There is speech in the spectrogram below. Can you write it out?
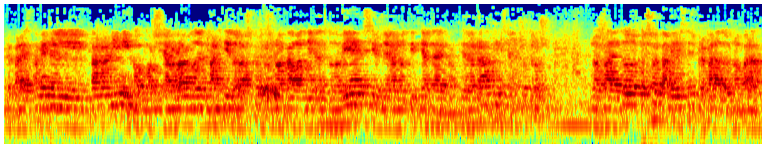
¿Preparáis también el plano anímico por si a lo largo del partido las cosas no acaban de ir todo bien, si os llegan noticias del partido de Racing, si a nosotros nos va de todo eso, también estáis preparados ¿no? para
